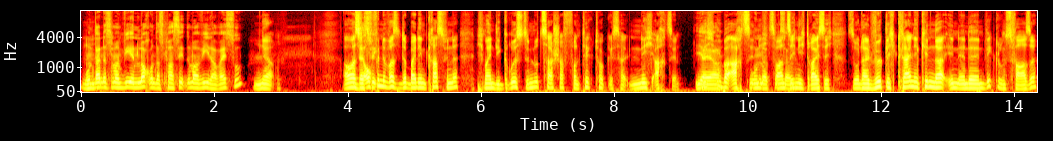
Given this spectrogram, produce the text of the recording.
Mhm. Und dann ist man wie in ein Loch und das passiert immer wieder, weißt du? Ja. Aber was ich auch Deswegen- finde, was ich bei dem krass finde, ich meine, die größte Nutzerschaft von TikTok ist halt nicht 18. Ja, nicht ja. über 18, nicht 100%. 20, nicht 30, sondern halt wirklich kleine Kinder in, in der Entwicklungsphase.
